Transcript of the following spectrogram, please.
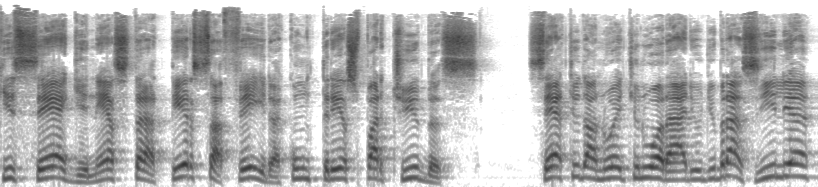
que segue nesta terça-feira com três partidas. Sete da noite no horário de Brasília,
